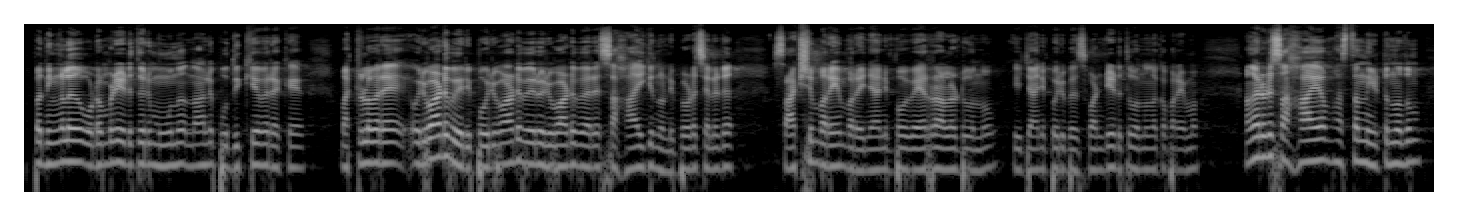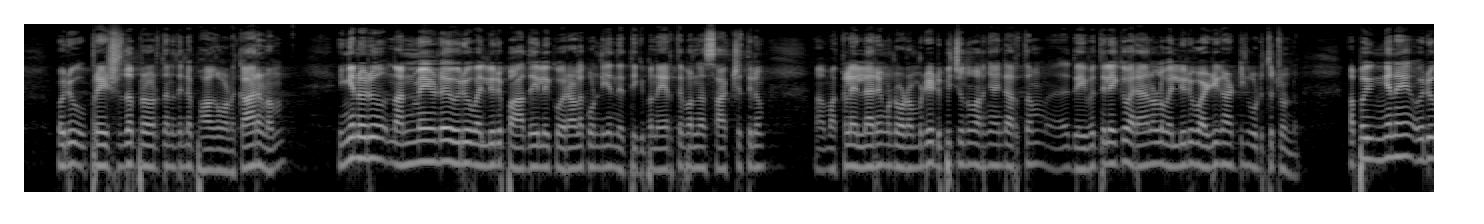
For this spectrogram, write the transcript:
ഇപ്പോൾ നിങ്ങൾ ഉടമ്പടി എടുത്തൊരു മൂന്ന് നാല് പുതുക്കിയവരൊക്കെ മറ്റുള്ളവരെ ഒരുപാട് പേര് ഇപ്പോൾ ഒരുപാട് പേര് ഒരുപാട് പേരെ സഹായിക്കുന്നുണ്ട്. ഇപ്പോൾ ഇവിടെ ചിലർ സാക്ഷ്യം പറയും പറയും ഞാനിപ്പോൾ വേറൊരാളോട്ട് വന്നു ഞാനിപ്പോൾ ഒരു ബസ് വണ്ടി എടുത്ത് വന്നു എന്നൊക്കെ പറയുമ്പോൾ അങ്ങനെ ഒരു സഹായം ഹസ്തം നീട്ടുന്നതും ഒരു പ്രേക്ഷിത പ്രവർത്തനത്തിന്റെ ഭാഗമാണ്. കാരണം ഇങ്ങനൊരു നന്മയുടെ ഒരു വലിയൊരു പാതയിലേക്ക് ഒരാളെ കൊണ്ട് ഞാൻ എത്തിക്കും. ഇപ്പോൾ നേരത്തെ പറഞ്ഞ സാക്ഷ്യത്തിലും മക്കളെ എല്ലാവരും കൊണ്ട് ഉടമ്പടി എടുപ്പിച്ചു എന്ന് പറഞ്ഞാൽ അതിന്റെ അർത്ഥം ദൈവത്തിലേക്ക് വരാനുള്ള വലിയൊരു വഴി കാട്ടി കൊടുത്തിട്ടുണ്ട്. അപ്പോൾ ഇങ്ങനെ ഒരു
